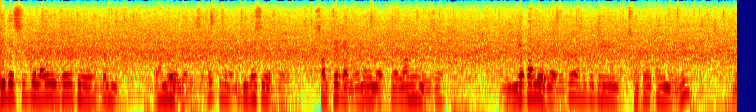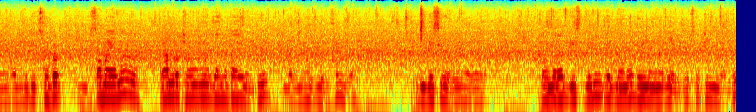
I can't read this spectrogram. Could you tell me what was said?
विदेशीको लागि चाहिँ त्यो एकदम राम्रो हुँदो रहेछ क्या किनभने विदेशीहरूको सर्ट ट्रेक हान्दैन उनीहरूको लङ हुन्छ। अनि नेपालीहरू भनेको अलिकति छोटो टाइम हुने। अनि अलिकति छोटो समयमा राम्रो ठाउँमा जान पाए हुन्थ्यो भन्ने खालको हुन्छ नि त। विदेशीहरू अब पन्ध्र बिस दिन एक महिना दुई महिनाको हुन्छ छुट्टी उनीहरूको।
